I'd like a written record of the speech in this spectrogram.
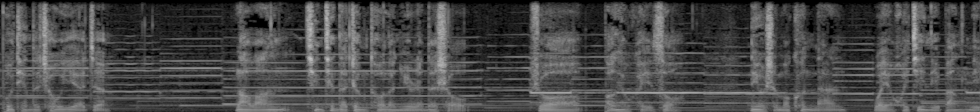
不停地抽噎着。老王轻轻地挣脱了女人的手，说：“朋友可以做，你有什么困难，我也会尽力帮你。”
